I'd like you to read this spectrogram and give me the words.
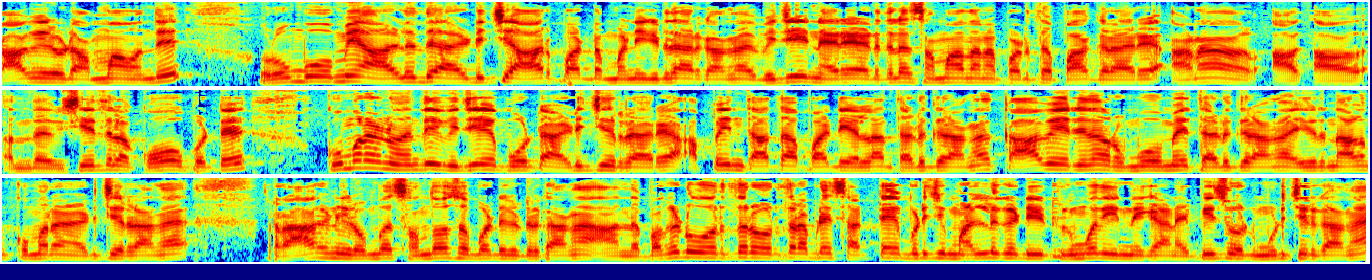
காவேரியோட அம்மா வந்து ரொம்பவுமே அழுது அடித்து ஆர்ப்பாட்டம் பண்ணிக்கிட்டு தான் இருக்காங்க. விஜய் நிறைய இடத்துல சமாதானப்படுத்த பார்க்குறாரு ஆனால் அந்த விஷயத்தில் கோவப்பட்டு குமரன் வந்து விஜயை போட்டு அடிச்சிடுறாரு. அப்பையும் தாத்தா பாட்டி எல்லாம் தடுக்கிறாங்க. காவேரி தான் ரொம்பவுமே தடுக்கிறாங்க. இருந்தாலும் குமரன் அடிச்சிடுறாங்க. ராகினி ரொம்ப சந்தோஷம் சந்தோஷப்பட்டுக்கிட்டு இருக்காங்க. அந்த பக்கத்து ஒருத்தர் ஒருத்தர் அப்படியே சட்டையை பிடிச்சி மல்லு கட்டிகிட்டு இருக்கும்போது இன்றைக்கான எபிசோட் முடிச்சிருக்காங்க.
